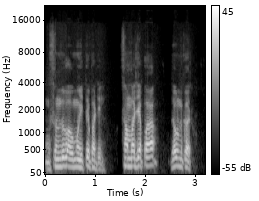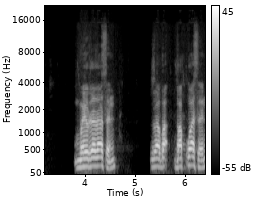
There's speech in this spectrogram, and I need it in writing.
संधूभाऊ मोहिते पाटील संभाजीप्पा दौंडकर मयूरदादा आसन किंवा बा बापू आसन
